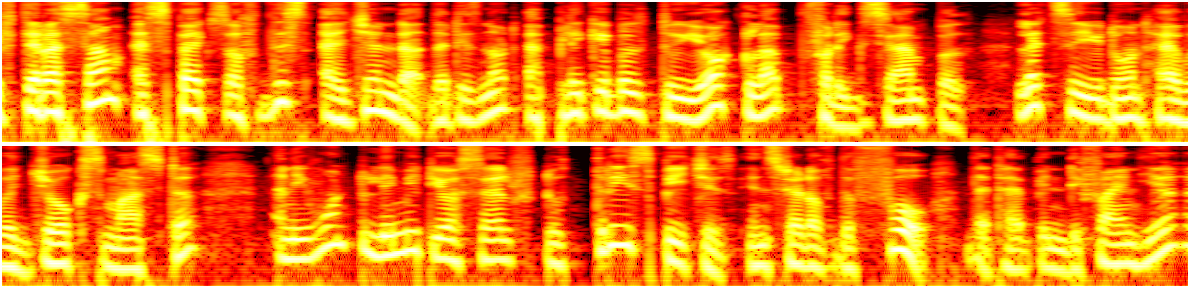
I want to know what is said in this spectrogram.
If there are some aspects of this agenda that is not applicable to your club, for example, let's say you don't have a jokes master and you want to limit yourself to three speeches instead of the four that have been defined here,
